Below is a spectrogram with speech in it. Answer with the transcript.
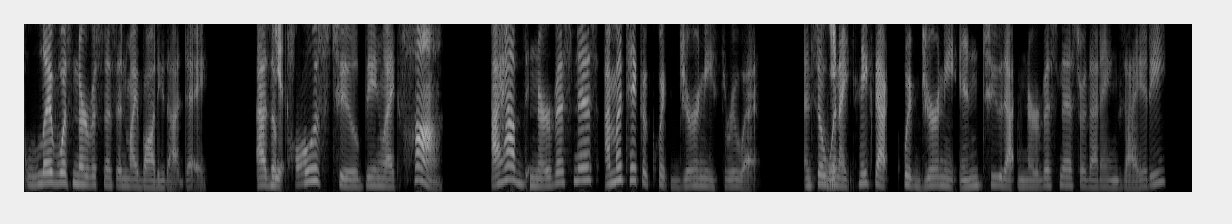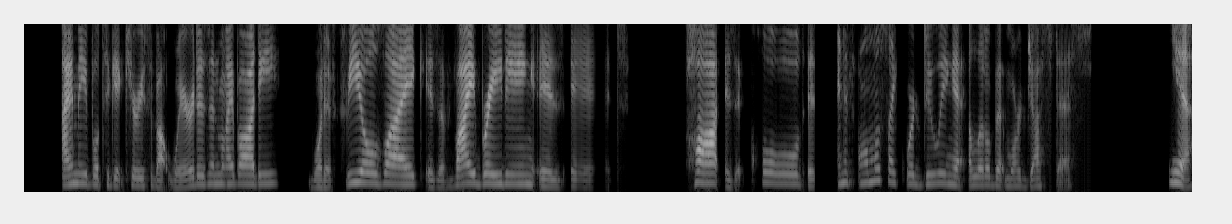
live with nervousness in my body that day, as yeah. opposed to being like, huh, I have nervousness. I'm going to take a quick journey through it. And so yeah. when I take that quick journey into that nervousness or that anxiety, I'm able to get curious about where it is in my body, what it feels like. Is it vibrating? Is it hot? Is it cold? It, and it's almost like we're doing it a little bit more justice. Yeah.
